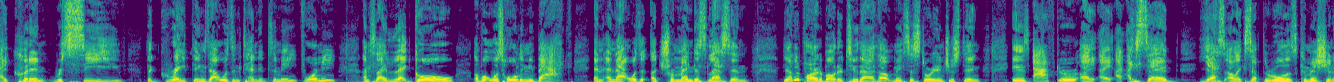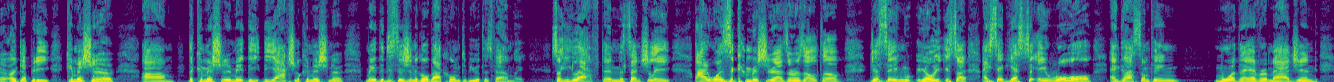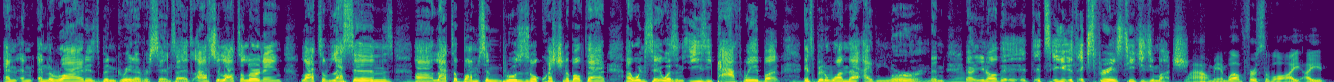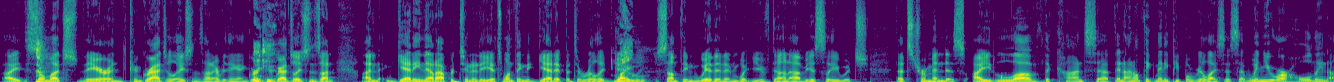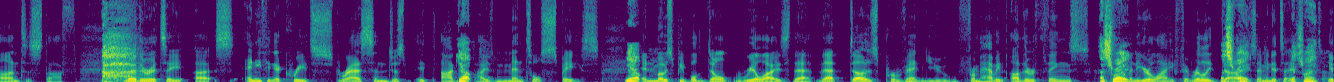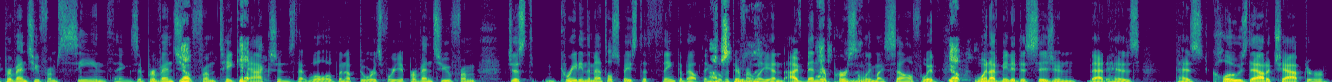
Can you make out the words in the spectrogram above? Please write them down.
I couldn't receive the great things that was intended to me for me until I let go of what was holding me back. And and that was a, a, tremendous lesson. The other part about it too that I thought makes this story interesting is after I I, I said yes, I'll accept the role as commissioner or deputy commissioner. Um, the commissioner made the the actual commissioner made the decision to go back home to be with his family. So he left, and essentially, I was the commissioner as a result of just saying, you know, so I said yes to a role and got something more than I ever imagined, and, and, and the ride has been great ever since. It's obviously lots of learning, lots of lessons, mm-hmm. uh, lots of bumps and bruises, no question about that. I wouldn't say it was an easy pathway, but mm-hmm. it's been one that I've learned, and yeah. uh, you know, it, it's, it's experience teaches you much. Wow, man. Well, first of all, I I, I so much there, and congratulations on everything, and great congratulations on on getting that opportunity. It's one thing to get it, but to really do right. something with it, and what you've done, obviously, which that's tremendous. I love the concept, and I don't think many people realize this that when you are holding on to stuff, whether it's a uh, anything that creates stress and just it occupies yep. mental space. Yep. And most people don't realize that that does prevent you from having other things That's right. come into your life. It really does. Right. I mean, it's, That's right. it prevents you from seeing things. It prevents yep. you from taking actions that will open up doors for you. It prevents you from just creating the mental space to think about things Absolutely. a little bit differently. And I've been there Absolutely. personally myself with when I've made a decision that has has closed out a chapter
